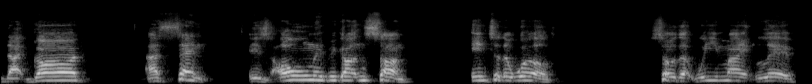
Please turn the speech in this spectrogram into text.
that God has sent his only begotten Son into the world so that we might live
